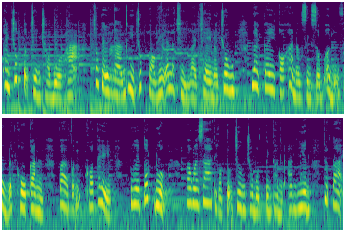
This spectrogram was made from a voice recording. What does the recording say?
Thanh trúc tượng trưng cho mùa hạ. Trong tiếng Hán thì trúc có nghĩa là chỉ loài tre nói chung, loài cây có khả năng sinh sống ở những vùng đất khô cằn và vẫn có thể tươi tốt được và ngoài ra thì còn tượng trưng cho một tinh thần an nhiên, tự tại,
